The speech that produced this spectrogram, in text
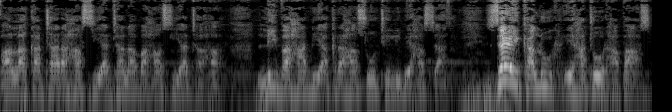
Balakatara hasiata laba hasiataha. Liba hadia krahasuti libe hasata. Zei kalu hatur hapas.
